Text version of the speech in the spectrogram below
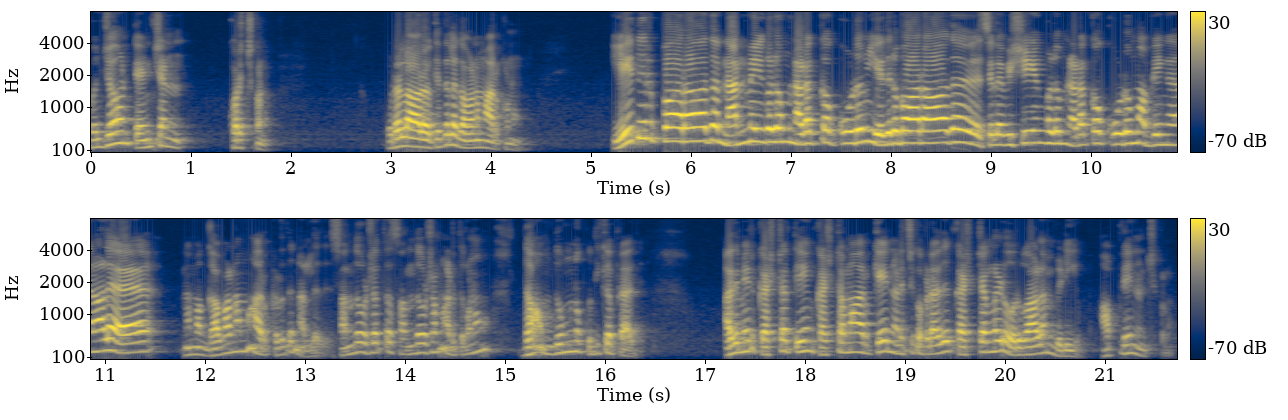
கொஞ்சம் டென்ஷன் குறைச்சிக்கணும். உடல் ஆரோக்கியத்தில் கவனமாக இருக்கணும். எதிர்பாராத நன்மைகளும் நடக்கக்கூடும் எதிர்பாராத சில விஷயங்களும் நடக்கக்கூடும் அப்படிங்கிறதுனால நம்ம கவனமாக இருக்கிறது நல்லது. சந்தோஷத்தை சந்தோஷமாக எடுத்துக்கணும். தாம் தும்னு குதிக்கப்படாது. அதேமாரி கஷ்டத்தையும் கஷ்டமாக இருக்கே நினச்சிக்கப்படாது. கஷ்டங்கள் ஒரு காலம் விடியும் அப்படின்னு நினச்சிக்கணும்.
